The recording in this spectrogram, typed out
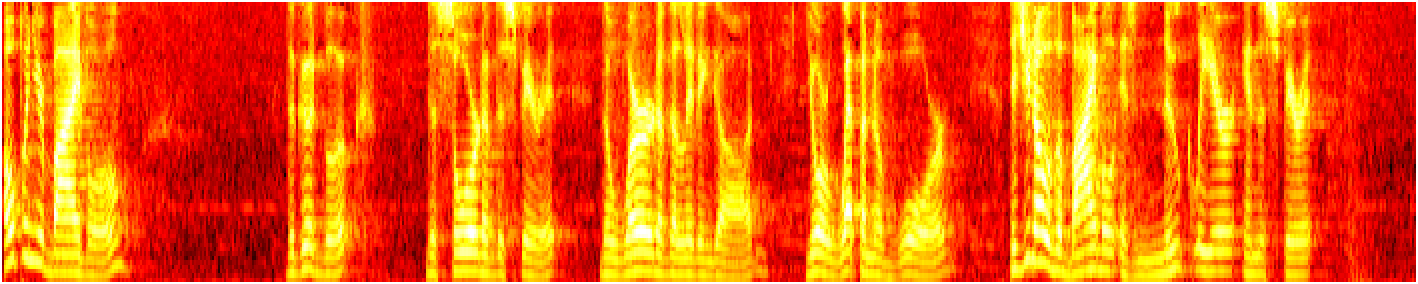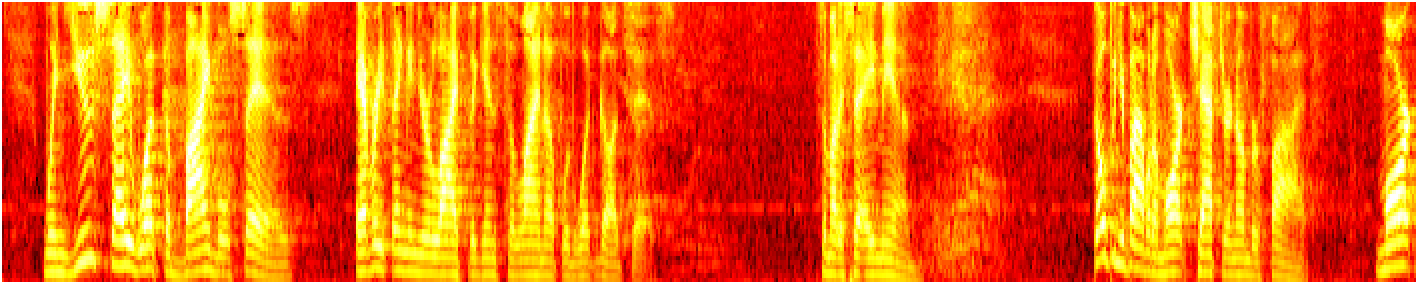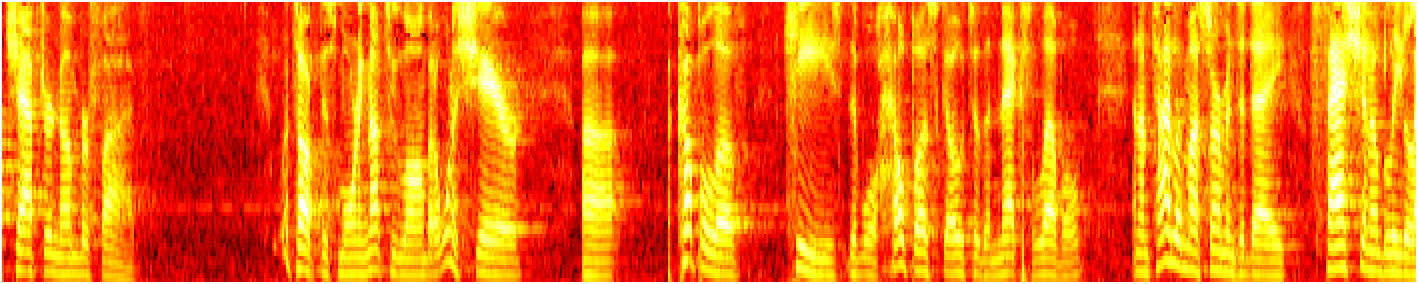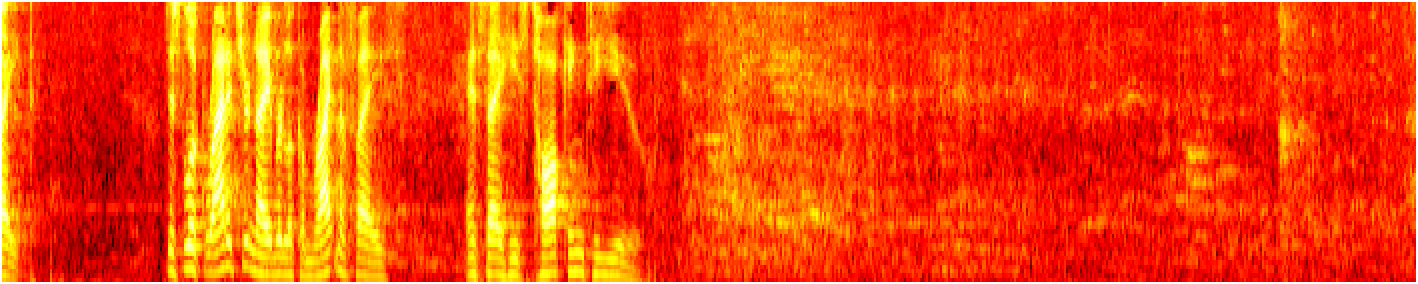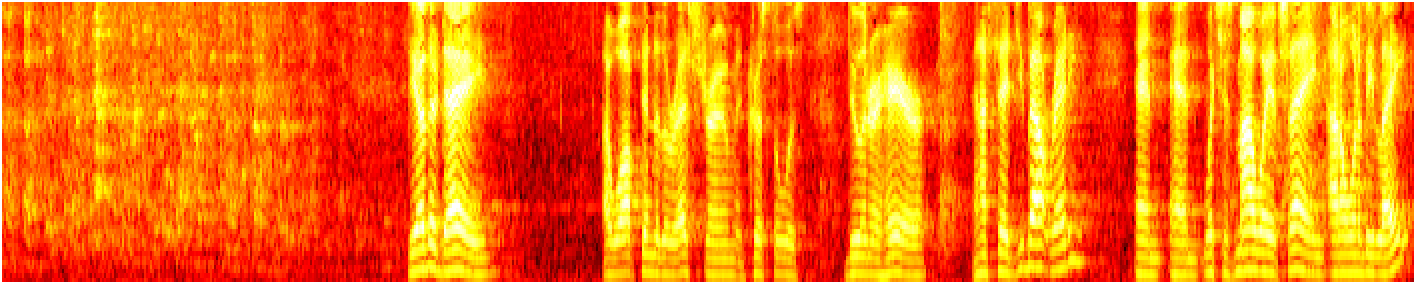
Open your Bible, the good book, the sword of the Spirit, the Word of the living God, your weapon of war. Did you know the Bible is nuclear in the Spirit? When you say what the Bible says, everything in your life begins to line up with what God says. Somebody say amen. amen. Go open your Bible to Mark chapter number 5. Mark chapter number 5. I want to talk this morning, not too long, but I want to share uh, a couple of keys that will help us go to the next level. And I'm titling my sermon today, Fashionably Late. Just look right at your neighbor, look him right in the face, and say, He's talking to you. The other day, I walked into the restroom and Crystal was doing her hair, and I said, "You about ready?" And and which is my way of saying I don't want to be late.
